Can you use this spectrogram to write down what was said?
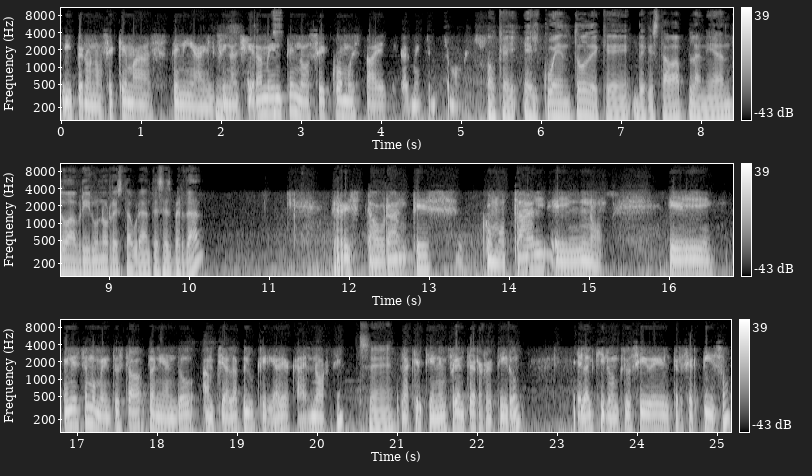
y pero no sé qué más tenía él. Financieramente no sé cómo está él legalmente en este momento. Ok, el cuento de que, de que estaba planeando abrir unos restaurantes, ¿es verdad? Restaurantes como tal, él no. Él en este momento estaba planeando ampliar la peluquería de acá del norte, Sí. la que tiene enfrente del retiro. Él alquiló inclusive el tercer piso,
